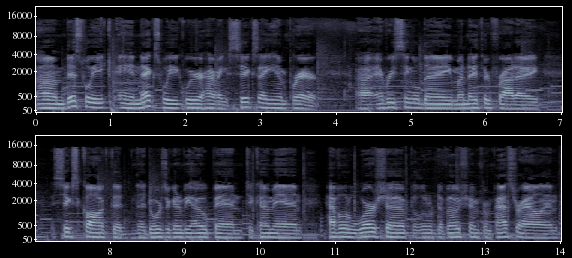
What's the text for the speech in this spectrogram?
Um, this week and next week, we're having 6 a.m. prayer uh, every single day, Monday through Friday. 6 o'clock, the, the doors are going to be open to come in, have a little worship, a little devotion from Pastor Allen,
